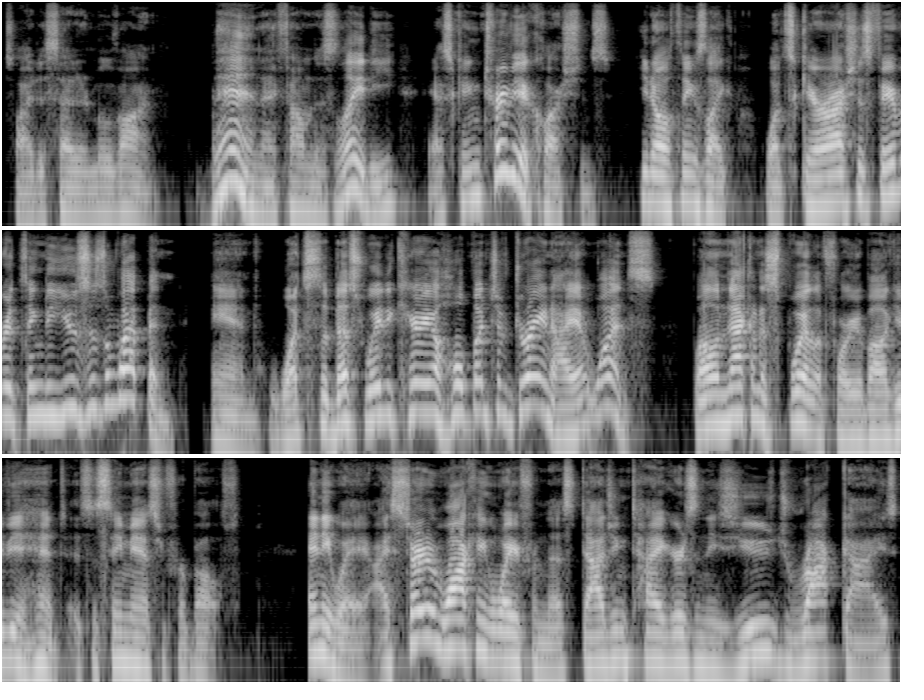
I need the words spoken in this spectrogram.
So I decided to move on. Then I found this lady asking trivia questions. You know, things like, what's Garrosh's favorite thing to use as a weapon? And what's the best way to carry a whole bunch of Draenei at once? Well, I'm not going to spoil it for you, but I'll give you a hint. It's the same answer for both. Anyway, I started walking away from this, dodging tigers and these huge rock guys,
